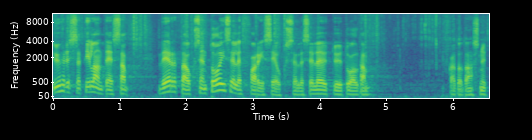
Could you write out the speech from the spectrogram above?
yhdessä tilanteessa vertauksen toiselle fariseukselle. Se löytyy tuolta, katsotaan nyt,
